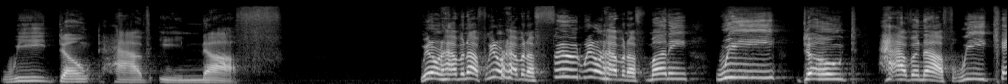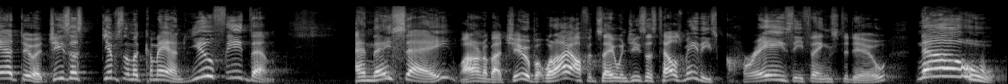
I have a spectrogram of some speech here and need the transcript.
We don't have enough. We don't have enough. We don't have enough food. We don't have enough money. We don't have enough. We can't do it. Jesus gives them a command you feed them. And they say, well, I don't know about you, but what I often say when Jesus tells me these crazy things to do, no,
